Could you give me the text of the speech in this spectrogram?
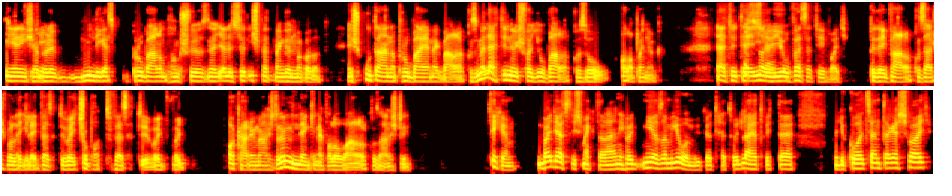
Igen, és ebből mindig ezt próbálom hangsúlyozni, hogy először ismert meg önmagadat, és utána próbálja meg vállalkozni. Mert lehet, hogy nem is vagy jó vállalkozó alapanyag. Lehet, hogy te Ez egy nagyon jó vezető vagy. Például egy vállalkozásban legyél egy vezető, vagy egy csapatvezető, vagy, vagy akármi más, de nem mindenkinek való vállalkozást. Igen. Vagy ezt is megtalálni, hogy mi az, ami jól működhet. Hogy lehet, hogy te mondjuk call vagy,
